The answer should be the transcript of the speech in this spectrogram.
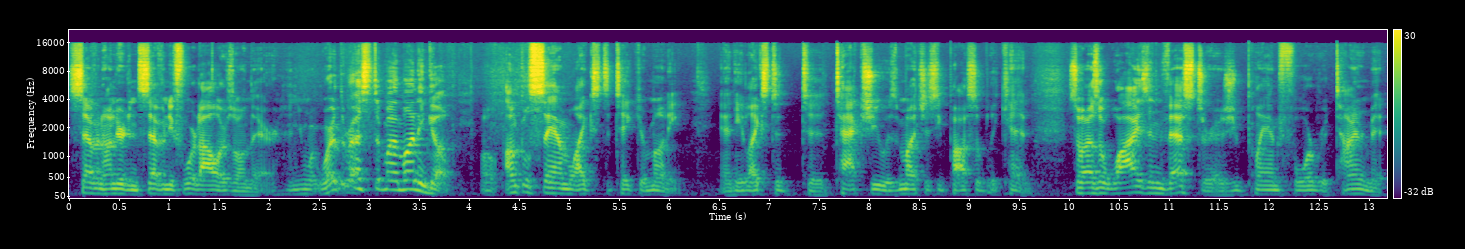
$774 on there, and you where'd the rest of my money go? Well, Uncle Sam likes to take your money and he likes to, to tax you as much as he possibly can. So, as a wise investor, as you plan for retirement,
